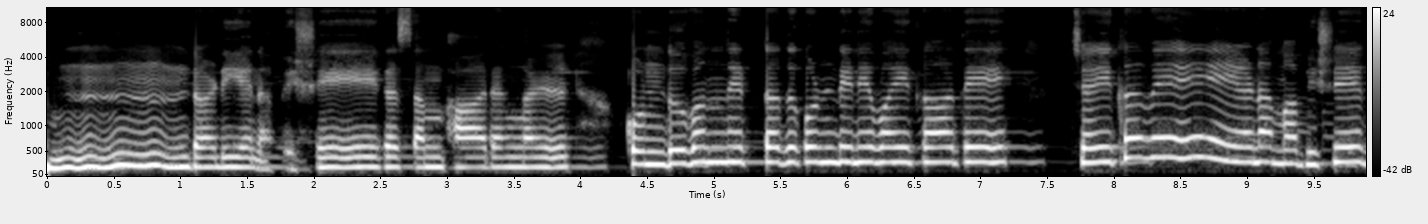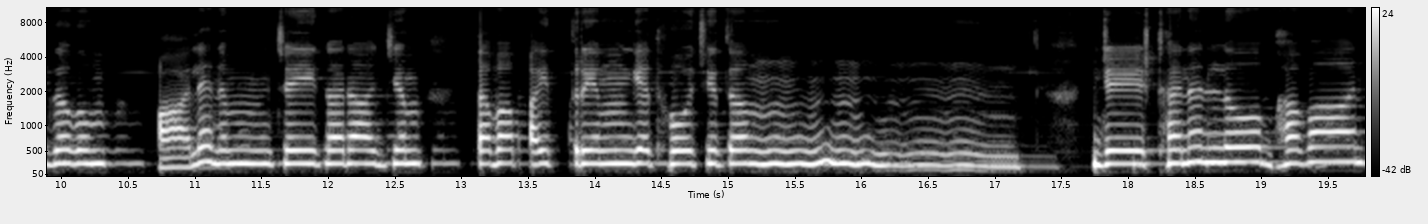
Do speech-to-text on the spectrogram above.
ഉണ്ടടിയൻ അഭിഷേക സംഭാരങ്ങൾ കൊണ്ടുവന്നിട്ടത് കൊണ്ടിനി വൈകാതെ ചെയ്ക വേണം അഭിഷേകവും പാലനം ചെയ്ക രാജ്യം തവ പൈത്ര്യം യഥോചിതം. ജ്യേഷ്ഠനല്ലോ ഭവാൻ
